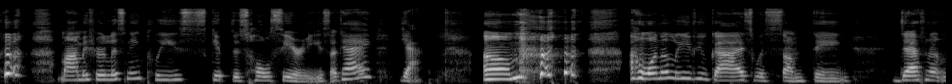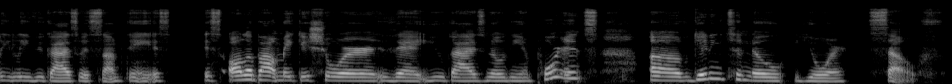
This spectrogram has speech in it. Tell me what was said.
Mom, if you're listening, please skip this whole series, okay? Yeah. Um I want to leave you guys with something. Definitely leave you guys with something. It's it's all about making sure that you guys know the importance of getting to know yourself.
